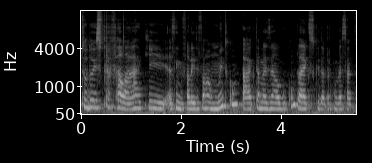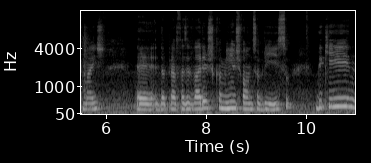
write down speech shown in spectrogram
tudo isso para falar que assim falei de forma muito compacta mas é algo complexo que dá para conversar com mais é, dá para fazer vários caminhos falando sobre isso de que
